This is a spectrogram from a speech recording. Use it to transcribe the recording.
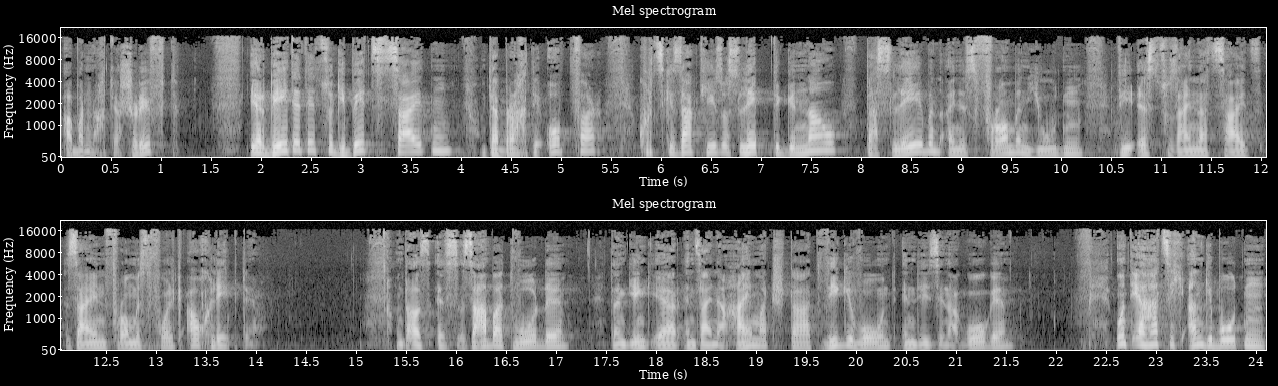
aber nach der Schrift. Er betete zu Gebetszeiten und er brachte Opfer. Kurz gesagt, Jesus lebte genau das Leben eines frommen Juden, wie es zu seiner Zeit sein frommes Volk auch lebte. Und als es Sabbat wurde, dann ging er in seine Heimatstadt, wie gewohnt, in die Synagoge. Und er hat sich angeboten,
